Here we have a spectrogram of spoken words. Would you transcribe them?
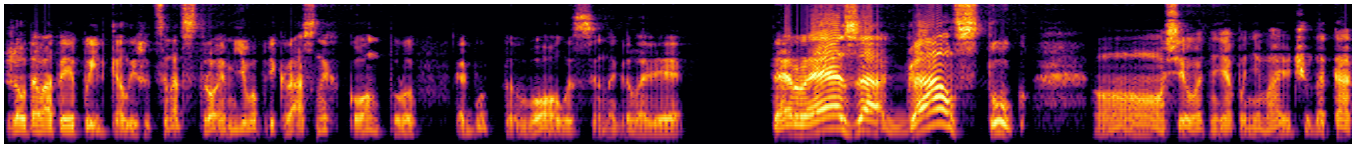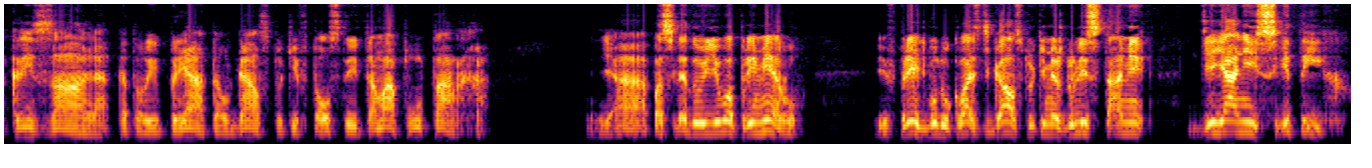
Желтоватая пыль колышется над строем его прекрасных контуров, как будто волосы на голове. «Тереза! Галстук!» О, сегодня я понимаю чудака Кризаля, который прятал галстуки в толстые тома Плутарха. Я последую его примеру и впредь буду класть галстуки между листами деяний святых.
